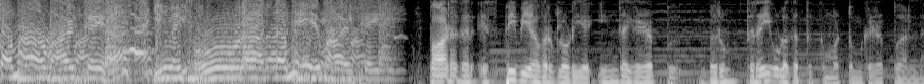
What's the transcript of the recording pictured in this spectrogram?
போராட்டமா வாழ்க்கையா இல்லை போராட்டமே வாழ்க்கை. பாடகர் எஸ்பிபி அவர்களுடைய இந்த இழப்பு வெறும் திரையுலகத்துக்கு மட்டும் இழப்பு அல்ல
